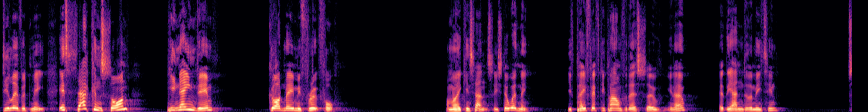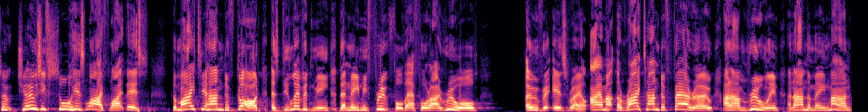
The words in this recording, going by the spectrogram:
delivered me. His second son, he named him God made me fruitful. Am I making sense? Are you still with me? You've paid £50 for this, so, you know, at the end of the meeting. So Joseph saw his life like this The mighty hand of God has delivered me, then made me fruitful, therefore I rule over Israel. I am at the right hand of Pharaoh and I'm ruling and I'm the main man.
